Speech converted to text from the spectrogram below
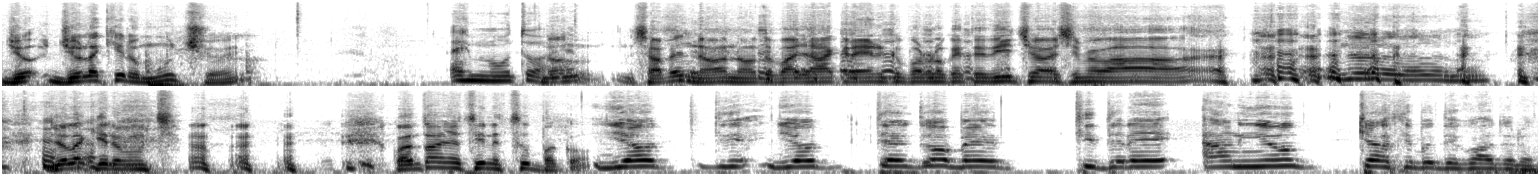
Yo, yo la quiero mucho, ¿eh? Es mutuo, no, ¿eh? ¿Sabes? No, no te vayas a creer que por lo que te he dicho, a ver si me va... no, no, no, Yo la quiero mucho. ¿Cuántos años tienes tú, Paco? Yo, yo tengo 23 años, que hace 24.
